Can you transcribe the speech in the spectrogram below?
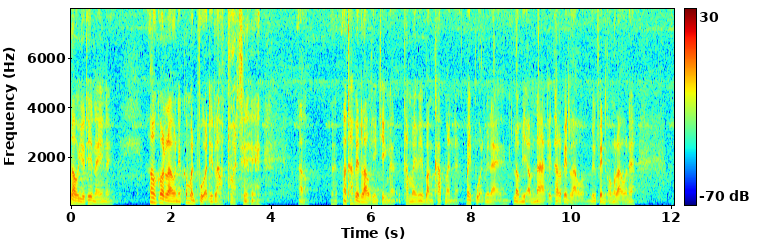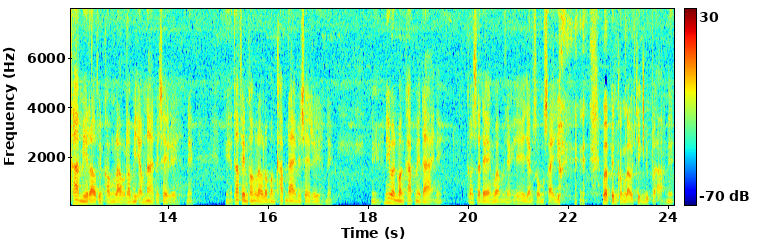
เราอยู่ที่ไหนเนี่ยเอ้าก็เราเนี่ยก็มันปวดที่เราปวดเอ้าเอาถ้าเป็นเราจริง ๆ นะทำไมไม่บังคับมันนะไม่ปวดไม่ได้ เรามีอำนาจแต่ถ้าเราเป็นเราหรือเป็นของเรานะ ถ้ามีเราเป็นของเรา เรามีอำนาจไม่ใช่เลยเนี่ยถ้าเป็นของเราเราบังคับได้ไม่ใช่หรือเนี่ยนี่มันบังคับไม่ได้นี่ก็แสดงว่ามันยังเอ๊ยยังสงสัยอยู่ ว่าเป็นของเราจริงหรือเปล่าเนี่ย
